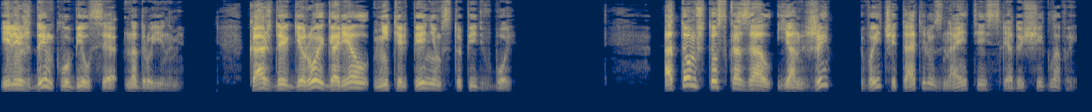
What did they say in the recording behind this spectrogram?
и лишь дым клубился над руинами. Каждый герой горел нетерпением вступить в бой. О том, что сказал Янжи, вы, читателю, знаете из следующей главы.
